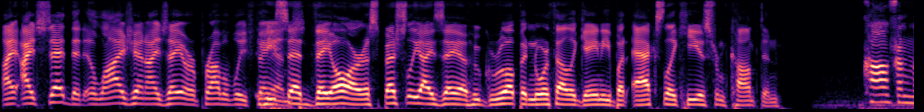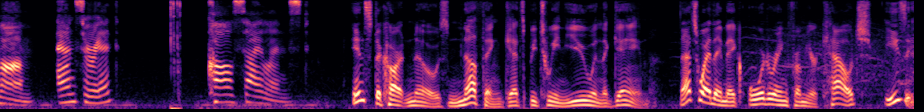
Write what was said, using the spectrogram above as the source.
I, I said that Elijah and Isaiah are probably fans. he said they are, especially Isaiah, who grew up in North Allegheny but acts like he is from Compton. Call from mom. Answer it. Call silenced. Instacart knows nothing gets between you and the game. That's why they make ordering from your couch easy.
